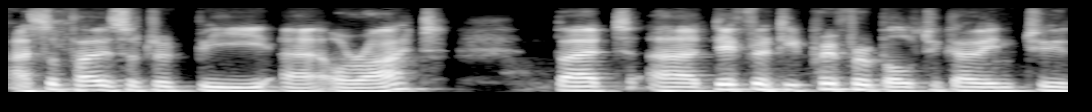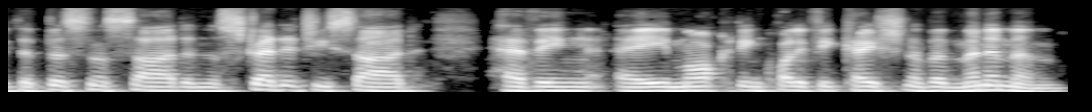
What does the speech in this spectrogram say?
I suppose it would be uh, all right. But uh, definitely preferable to go into the business side and the strategy side, having a marketing qualification of a minimum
